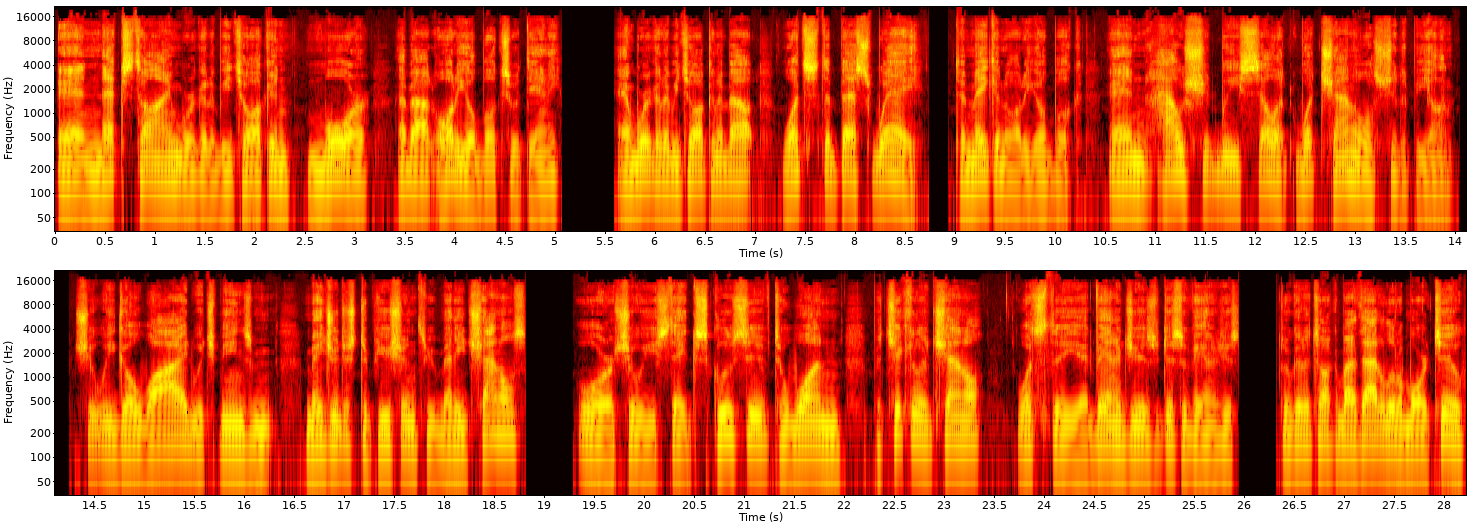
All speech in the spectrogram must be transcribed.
And next time we're going to be talking more about audiobooks with Danny. And we're going to be talking about what's the best way to make an audiobook and how should we sell it? What channels should it be on? Should we go wide, which means major distribution through many channels? Or should we stay exclusive to one particular channel? What's the advantages or disadvantages? So, we're going to talk about that a little more too.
